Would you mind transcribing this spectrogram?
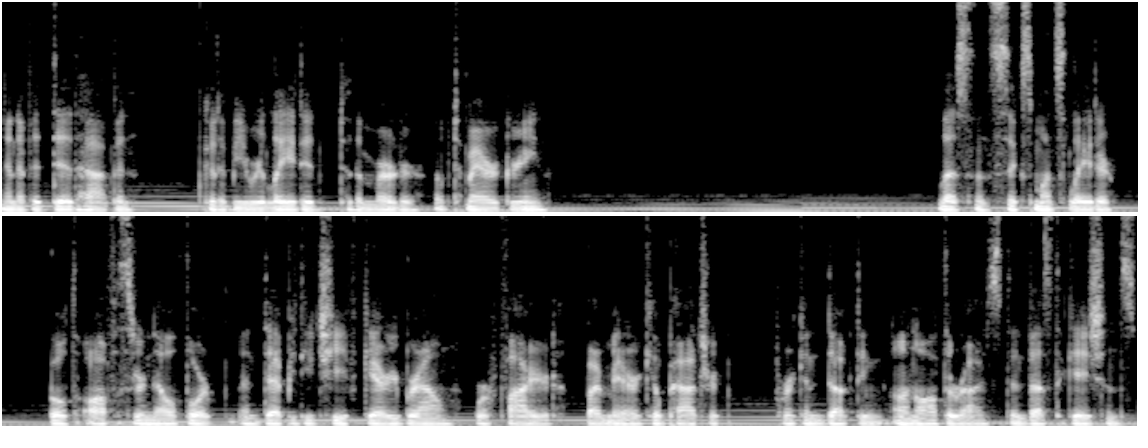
and if it did happen, could it be related to the murder of Tamara Green? Less than six months later, both Officer Nelthorpe and Deputy Chief Gary Brown were fired by Mayor Kilpatrick for conducting unauthorized investigations.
